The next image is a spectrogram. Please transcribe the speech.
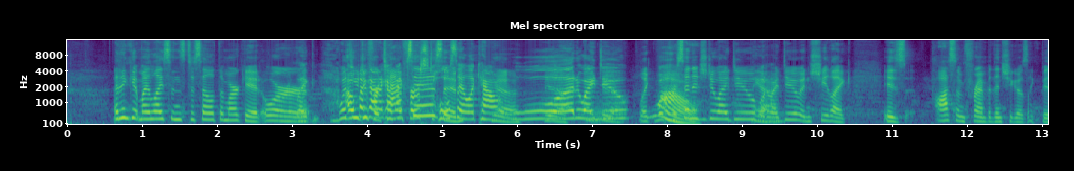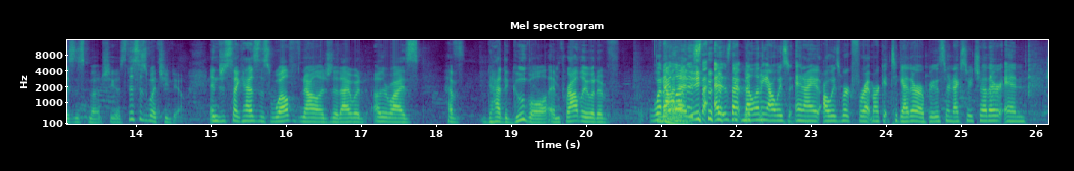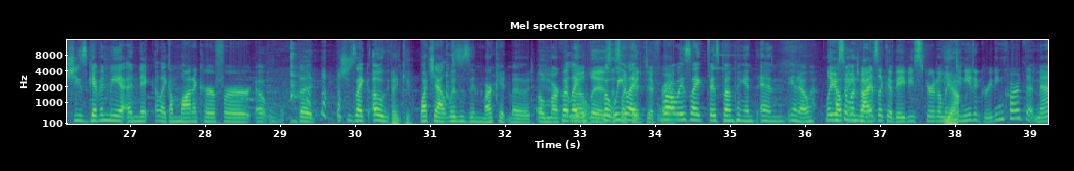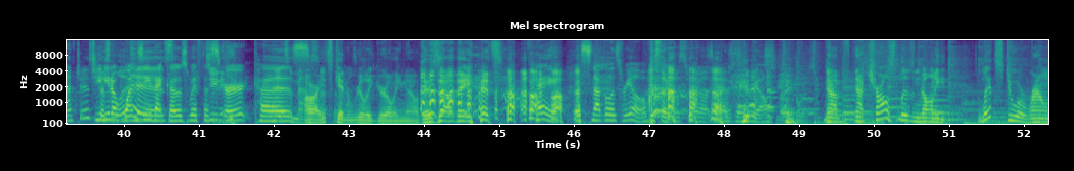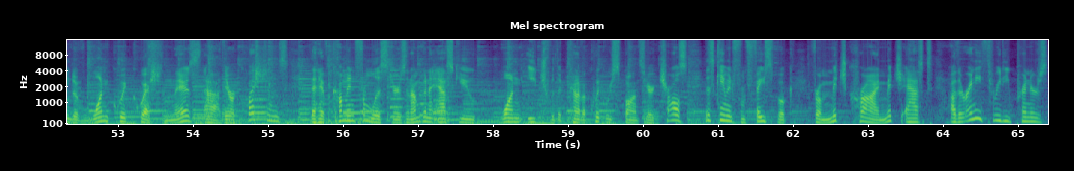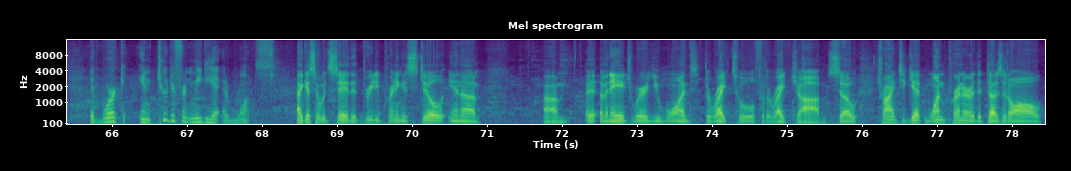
I didn't get my license to sell at the market, or like, what do oh you my do God, for I got my taxes? first And- wholesale account. Yeah. What Yeah. do I do? Yeah. Like, what percentage do I do? What do I do? And she like is awesome friend, but then she goes like business mode. She goes, "This is what you do," and just like has this wealth of knowledge that I would otherwise have had to Google and probably would have. What not I love is that, is that Melanie always and I always work for Ret Market together. Our booths are next to each other, and she's given me a nick like a moniker for uh, the. She's like, "Oh, Thank you. Watch out, Liz is in market mode." Oh, market but like, mode Liz But is we like a like different- we're always like fist bumping and and you know Like if someone buys like a baby skirt, I'm like, Yeah. "Do you need a greeting card that matches? Do you need a onesie that goes with the skirt? Because it's a 'Cause- mess. All right, It's it's getting mess. really girly now. There's, uh, they, it's, hey, the snuggle is real. So it's real, yeah. It's very real. now, now, Charles, Liz, and Melanie, let's do a round of one quick question. There's, uh, there are questions that have come in from listeners, and I'm going to ask you one each with a kind of a quick response here. Charles, this came in from Facebook from Mitch Cry. Mitch asks, "Are there any 3D printers that work in two different media at once?" I guess I would say that 3D printing is still in a um, of an age where you want the right tool for the right job. So trying to get one printer that does it all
